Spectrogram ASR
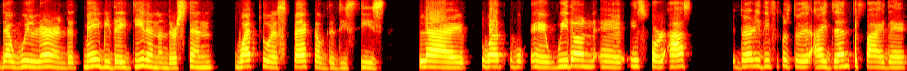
that we learn that maybe they didn't understand what to expect of the disease. Like what uh, we don't uh, is for us very difficult to identify the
